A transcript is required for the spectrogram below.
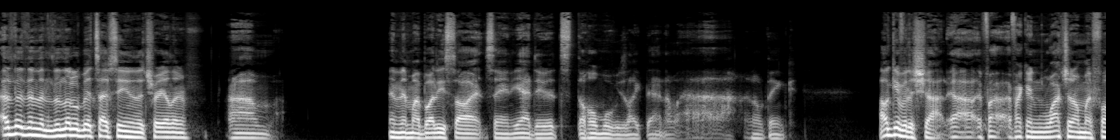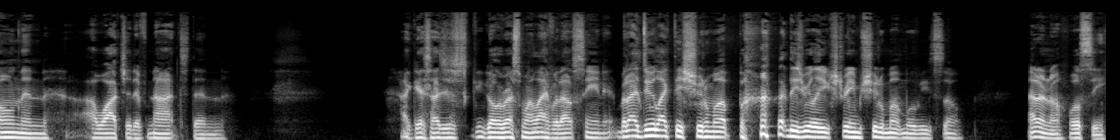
other than the, the little bits i've seen in the trailer um and then my buddy saw it saying yeah dude it's the whole movie's like that and i'm like ah, i don't think i'll give it a shot uh, if i if i can watch it on my phone then i'll watch it if not then I guess I just can go the rest of my life without seeing it. But I do like these shoot 'em up, these really extreme shoot 'em up movies. So I don't know. We'll see.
